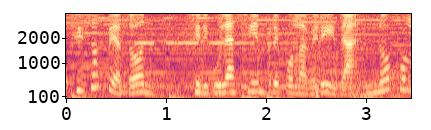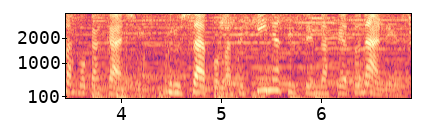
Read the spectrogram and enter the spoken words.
Si sos peatón, circula siempre por la vereda, no por las bocas calles. Cruza por las esquinas y sendas peatonales.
